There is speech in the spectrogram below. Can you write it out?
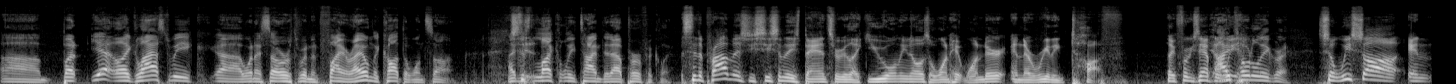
Um, but yeah, like last week uh, when I saw Earth, Wind, and Fire, I only caught the one song. I just See- luckily timed it out perfectly. See, the problem is you see some of these bands who are like you only know as a one hit wonder, and they're really tough. Like for example, I we- totally agree. So we saw, and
